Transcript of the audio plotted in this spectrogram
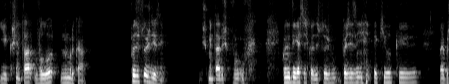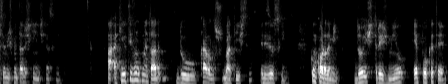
e acrescentar valor no mercado. Depois as pessoas dizem, os comentários que vou, quando eu digo estas coisas, as pessoas depois dizem aquilo que vai aparecer nos comentários seguintes, que é o seguinte. Ah, aqui eu tive um comentário do Carlos Batista a dizer o seguinte: Concordo, amigo. 2, 3 mil é pouco até.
